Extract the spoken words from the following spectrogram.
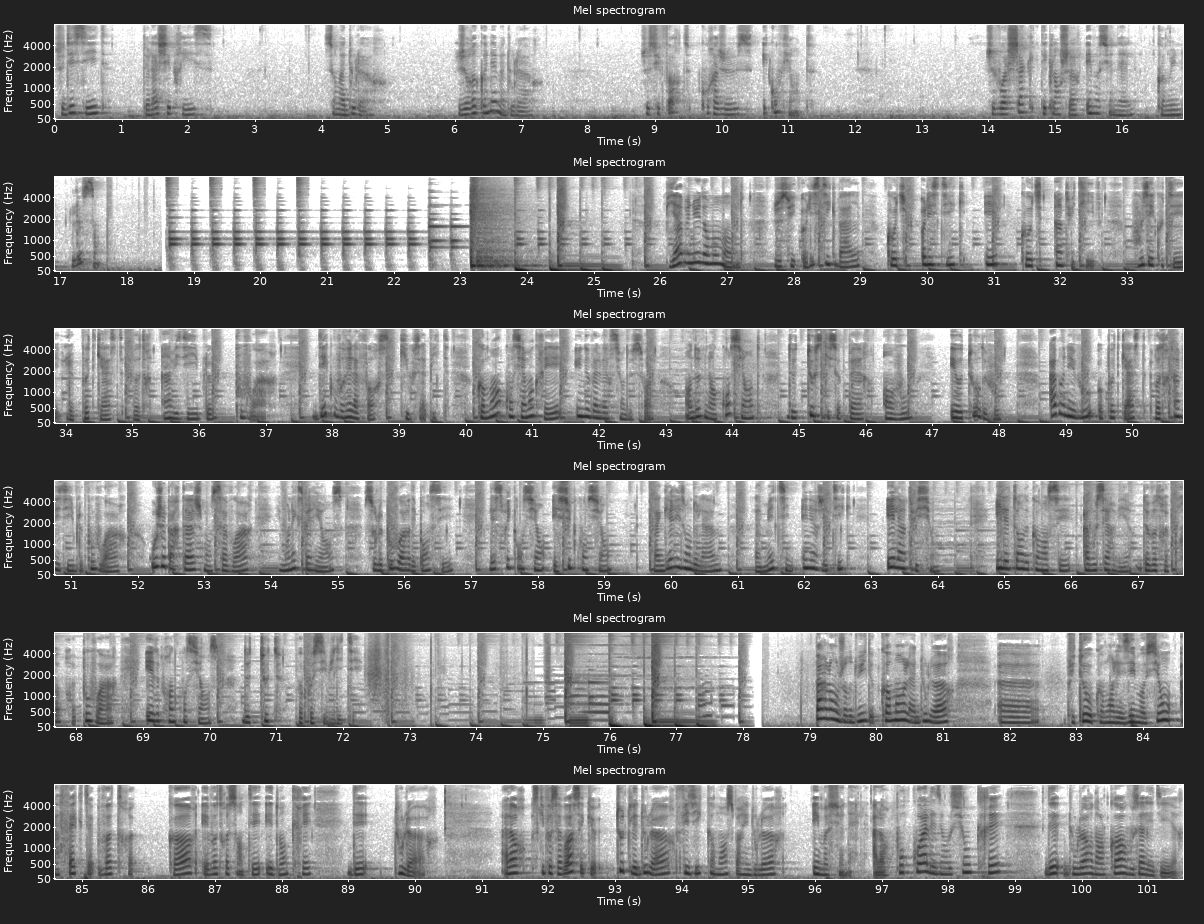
je décide de lâcher prise sur ma douleur. Je reconnais ma douleur. Je suis forte, courageuse et confiante. Je vois chaque déclencheur émotionnel comme une leçon. Bienvenue dans mon monde. Je suis Holistique Val, coach holistique et coach intuitive. Vous écoutez le podcast Votre invisible pouvoir. Découvrez la force qui vous habite. Comment consciemment créer une nouvelle version de soi en devenant consciente de tout ce qui se perd en vous et autour de vous. Abonnez-vous au podcast Votre invisible pouvoir où je partage mon savoir et mon expérience sur le pouvoir des pensées, l'esprit conscient et subconscient, la guérison de l'âme, la médecine énergétique et l'intuition. Il est temps de commencer à vous servir de votre propre pouvoir et de prendre conscience de toutes vos possibilités. Parlons aujourd'hui de comment la douleur euh, plutôt comment les émotions affectent votre corps et votre santé et donc créent des Alors, ce qu'il faut savoir, c'est que toutes les douleurs physiques commencent par une douleur émotionnelle. Alors, pourquoi les émotions créent des douleurs dans le corps, vous allez dire?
